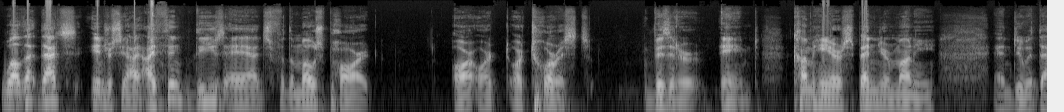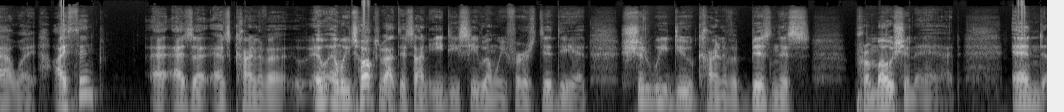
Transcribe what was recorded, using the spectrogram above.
Well, that that's interesting. I, I think these ads, for the most part, are are, are tourist visitor aimed. Come here, spend your money, and do it that way. I think as a as kind of a and we talked about this on EDC when we first did the ad. Should we do kind of a business promotion ad? And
